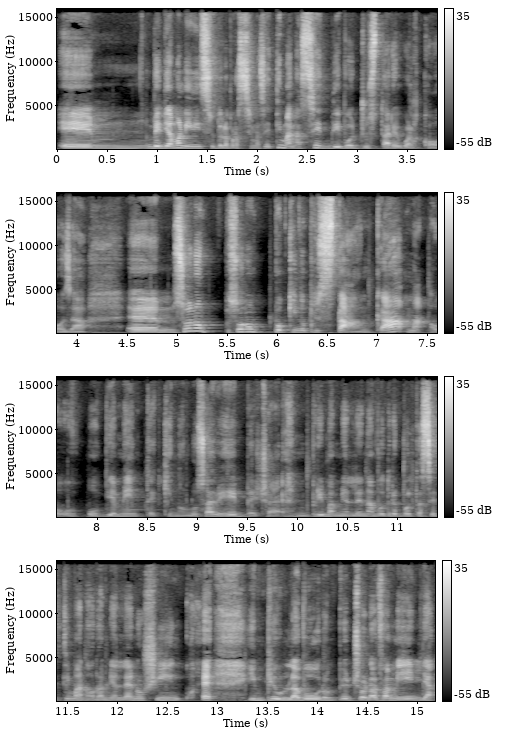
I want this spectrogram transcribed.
e um, vediamo all'inizio della prossima settimana se devo aggiustare qualcosa. Eh, sono, sono, un pochino più stanca, ma ov- ovviamente chi non lo sarebbe, cioè prima mi allenavo tre volte a settimana, ora mi alleno cinque, in più lavoro, in più ho la famiglia,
